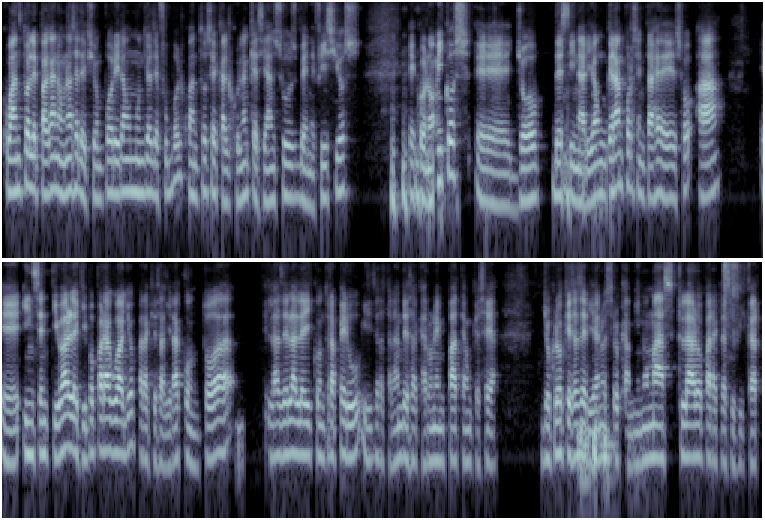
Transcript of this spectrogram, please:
¿cuánto le pagan a una selección por ir a un mundial de fútbol? ¿Cuánto se calculan que sean sus beneficios económicos? yo destinaría un gran porcentaje de eso a incentivar al equipo paraguayo para que saliera con toda las de la ley contra Perú y tratarán de sacar un empate, aunque sea. Yo creo que ese sería nuestro camino más claro para clasificar.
